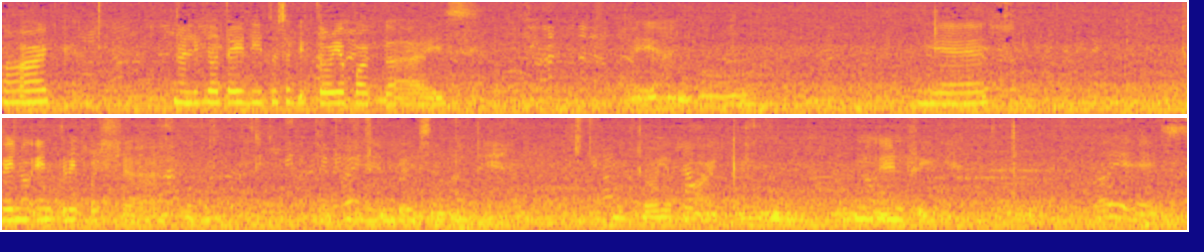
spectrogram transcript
Park. Naligaw tayo dito sa Victoria Park, guys. Ayan. Oh. Yes. Kaya no entry pa siya. Ayan, guys, ang ate. Victoria Park. No entry. Oh, yes.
